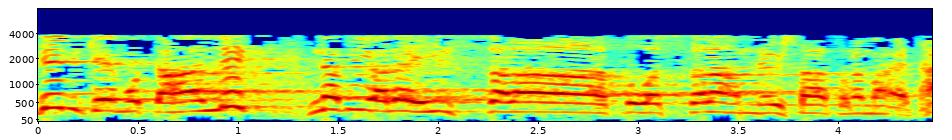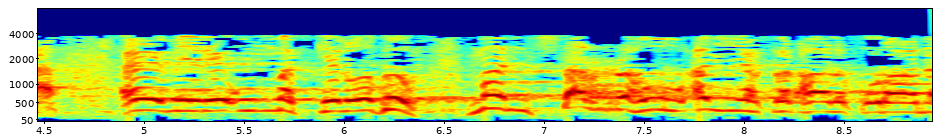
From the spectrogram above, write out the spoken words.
جن کے متعلق نبی علیہ السلاط والسلام نے ساتھ رمایا تھا، اے میرے امت کے لوگ، من سر رہو قرآن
